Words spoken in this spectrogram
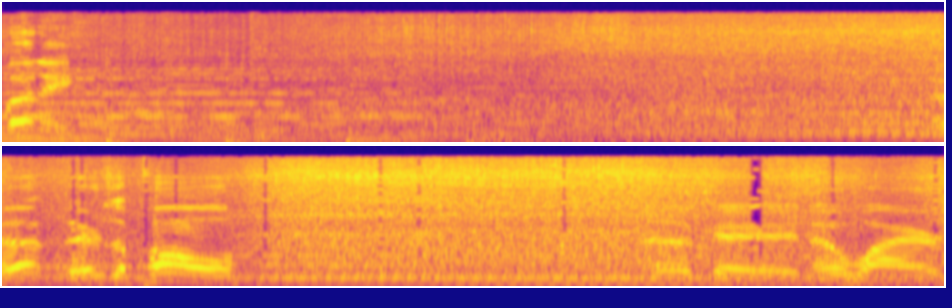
Bunny. Oh, there's a pole. Okay, no wires.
